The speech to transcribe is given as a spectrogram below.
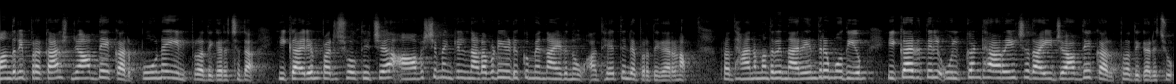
മന്ത്രി പ്രകാശ് ജാവ്ദേക്കർ പൂനെയിൽ പ്രതികരിച്ചത്. ഇക്കാര്യം പരിശോധിച്ച് ആവശ്യമെങ്കിൽ നടപടിയെടുക്കുമെന്നായിരുന്നു അദ്ദേഹത്തിന്റെ പ്രതികരണം. പ്രധാനമന്ത്രി നരേന്ദ്രമോദിയും ഇക്കാര്യത്തിൽ ഉത്കണ്ഠ അറിയിച്ചതായി ജാവ്ദേക്കർ പ്രതികരിച്ചു.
